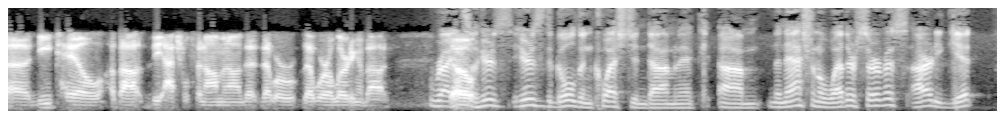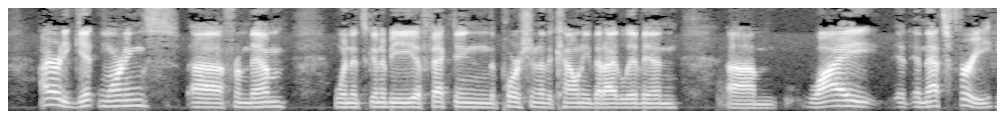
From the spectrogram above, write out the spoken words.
uh, detail about the actual phenomena that, that we're that we're alerting about. Right. So- So, here's here's the golden question, Dominic. Um, the National Weather Service, I already get, I already get warnings uh, from them when it's going to be affecting the portion of the county that I live in. Um, why? And and that's free.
